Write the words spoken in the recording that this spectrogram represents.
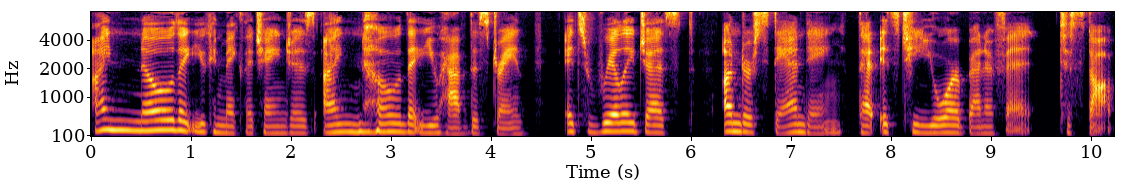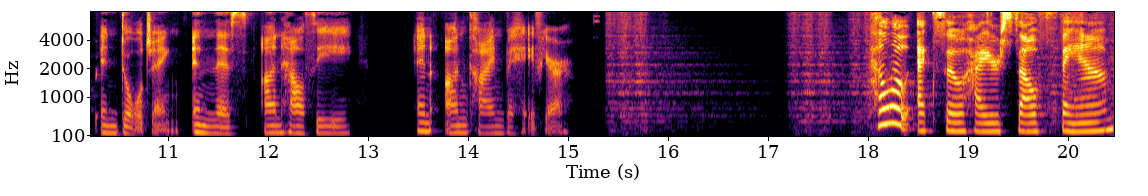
I know that you can make the changes. I know that you have the strength. It's really just understanding that it's to your benefit to stop indulging in this unhealthy and unkind behavior. Hello, XO Higher Self fam.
